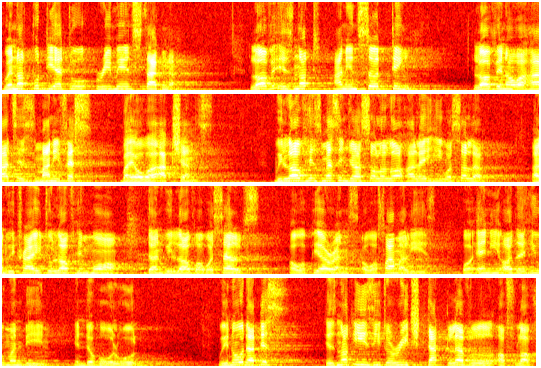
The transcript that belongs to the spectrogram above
were not put there to remain stagnant. Love is not an insert thing. Love in our hearts is manifest by our actions. We love his messenger sallallahu alaihi wasallam and we try to love him more than we love ourselves, our parents, our families, or any other human being in the whole world. We know that this is not easy to reach that level of love.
